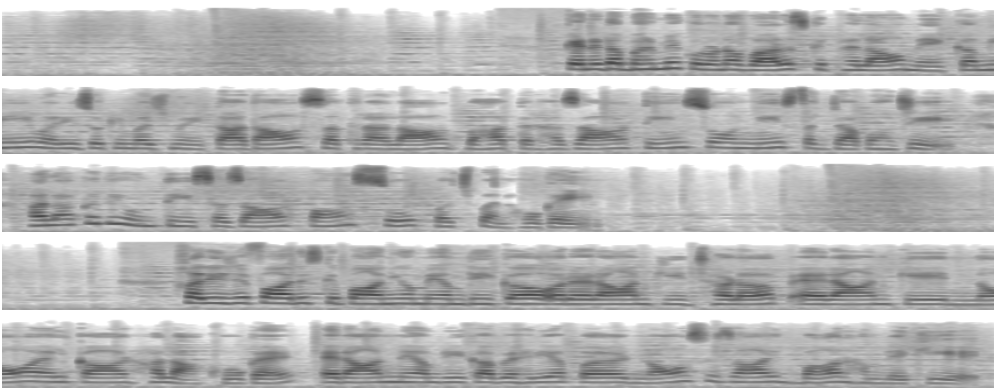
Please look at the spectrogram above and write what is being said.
कनाडा भर में कोरोना वायरस के फैलाव में कमी, मरीजों की मजमू तादाद सत्रह लाख बहत्तर हज़ार तीन सौ उन्नीस तक जा पहुँची। हलाकतें उनतीस हज़ार पाँच सौ पचपन हो गईं। खलीज फारिस के पानियों में अमरीका और ईरान की झड़प। ईरान के नौ एहलकार हलाक हो गए। ईरान ने अमरीका बहरिया पर नौ से जायद बार हमले किए।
